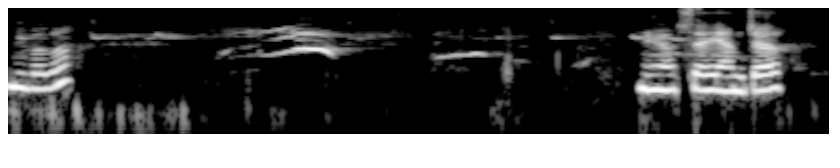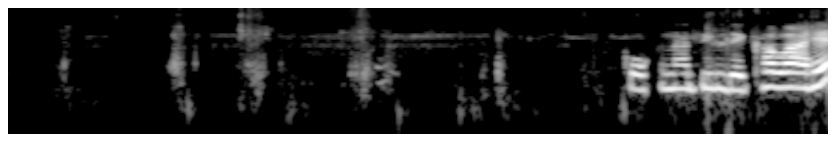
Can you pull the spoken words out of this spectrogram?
मी बघा. हे असं आहे आमच्या कोकणातील देखावा आहे.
